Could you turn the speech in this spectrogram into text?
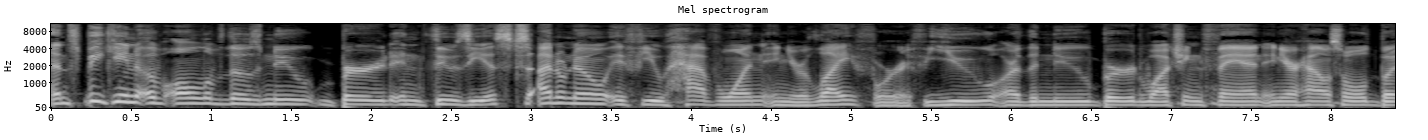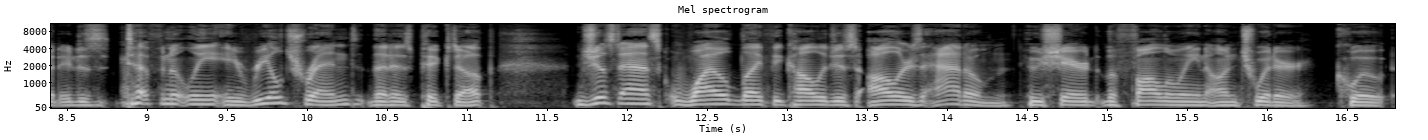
And speaking of all of those new bird enthusiasts, I don't know if you have one in your life or if you are the new bird watching fan in your household, but it is definitely a real trend that has picked up. Just ask wildlife ecologist Ahlers Adam, who shared the following on Twitter quote,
